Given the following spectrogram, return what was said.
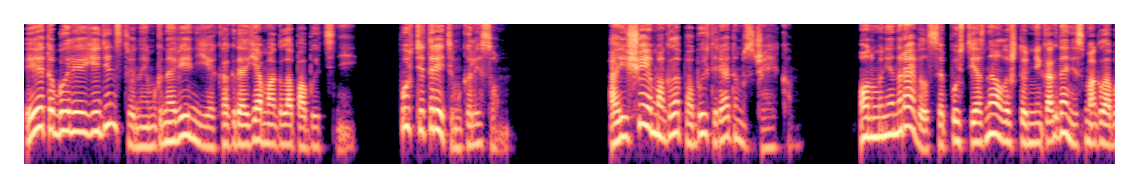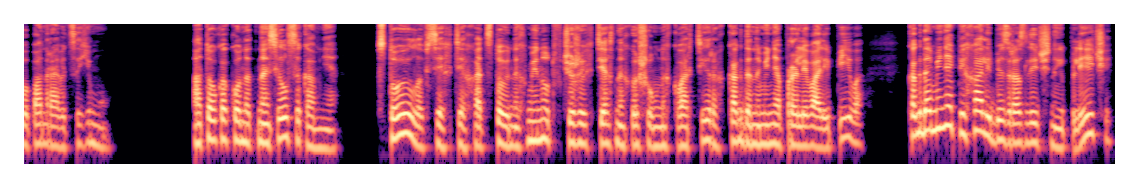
и это были единственные мгновения, когда я могла побыть с ней, пусть и третьим колесом. А еще я могла побыть рядом с Джейком. Он мне нравился, пусть я знала, что никогда не смогла бы понравиться ему. А то, как он относился ко мне, стоило всех тех отстойных минут в чужих тесных и шумных квартирах, когда на меня проливали пиво, когда меня пихали безразличные плечи,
